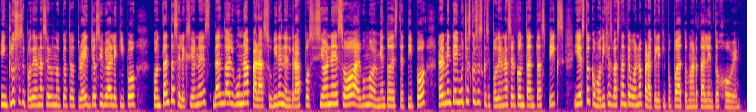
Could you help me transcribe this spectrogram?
Incluso se podrían hacer uno que otro trade. Yo sí veo al equipo con tantas selecciones, dando alguna para subir en el draft posiciones o algún movimiento de este tipo. Realmente hay muchas cosas que se podrían hacer con tantas picks. Y esto, como dije, es bastante bueno para que el equipo pueda tomar talento joven.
